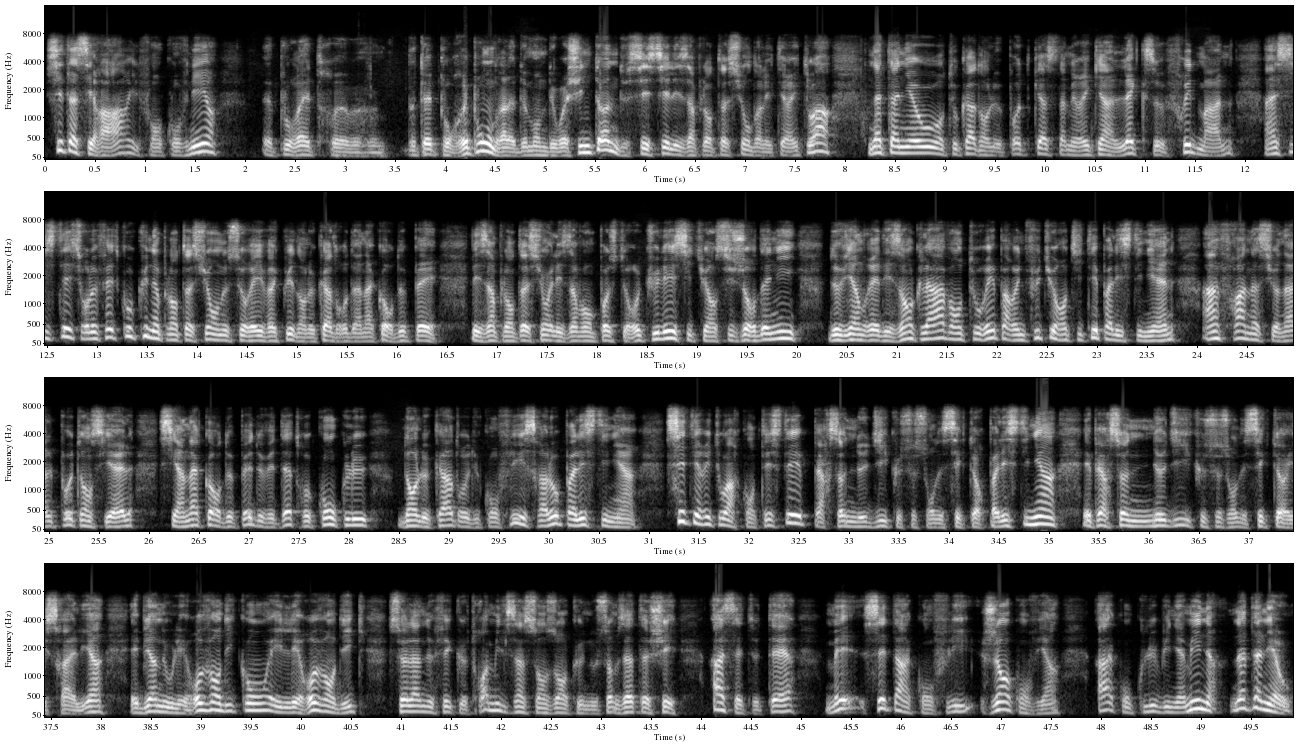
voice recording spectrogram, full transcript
C'est assez rare, il faut en convenir, euh, pour être euh, peut-être pour répondre à la demande de Washington de cesser les implantations dans les territoires, Netanyahu, en tout cas dans le podcast américain Lex Friedman, a insisté sur le fait qu'aucune implantation ne serait évacuée dans le cadre d'un accord de paix. Les implantations et les avant-postes reculés situés en Cisjordanie deviendraient des enclaves entourées par une future entité palestinienne infranationale potentielle si un accord de paix devait être conclu dans le cadre du conflit israélo-palestinien. Ces territoires contestés, personne ne dit que que ce sont des secteurs palestiniens et personne ne dit que ce sont des secteurs israéliens, eh bien nous les revendiquons et ils les revendiquent. Cela ne fait que 3500 ans que nous sommes attachés à cette terre, mais c'est un conflit, j'en conviens, a conclu Binyamin Netanyahu.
